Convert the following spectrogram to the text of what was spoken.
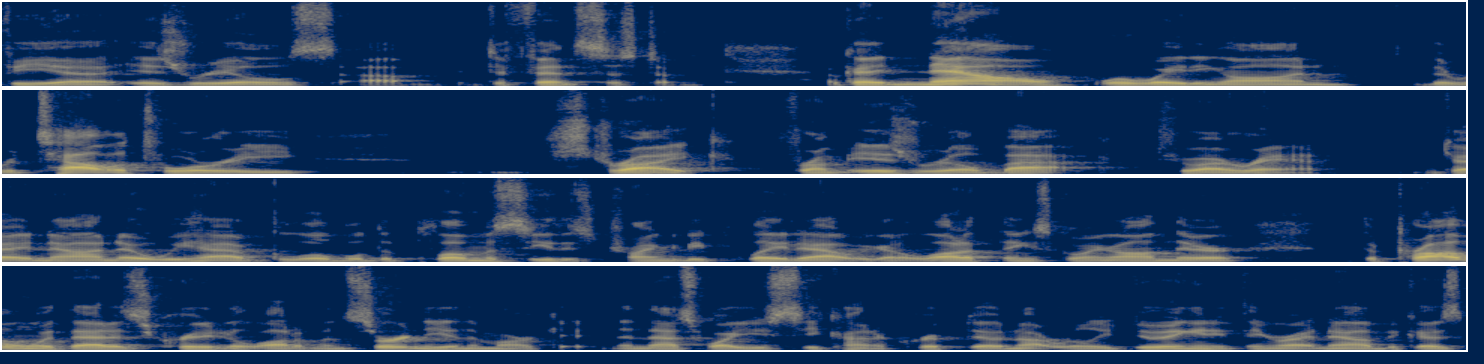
via Israel's uh, defense system. Okay, now we're waiting on the retaliatory strike from Israel back to Iran. Okay, now I know we have global diplomacy that's trying to be played out. We got a lot of things going on there. The problem with that is created a lot of uncertainty in the market. And that's why you see kind of crypto not really doing anything right now because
